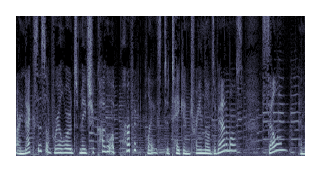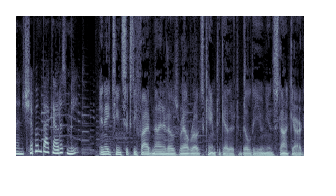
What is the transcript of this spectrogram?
Our nexus of railroads made Chicago a perfect place to take in trainloads of animals, sell them, and then ship them back out as meat. In 1865, nine of those railroads came together to build the Union Stockyard.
